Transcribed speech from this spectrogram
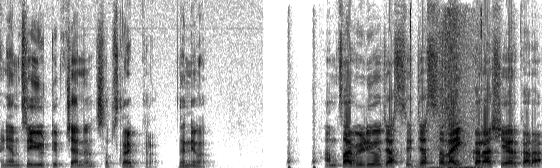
आणि आमचं यूट्यूब चॅनल सबस्क्राईब करा. धन्यवाद. आमचा व्हिडिओ जास्तीत जास्त लाईक करा शेअर करा.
